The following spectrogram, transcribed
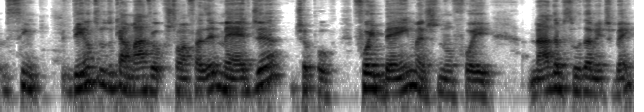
Assim, dentro do que a Marvel costuma fazer, média, tipo, foi bem, mas não foi nada absurdamente bem.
